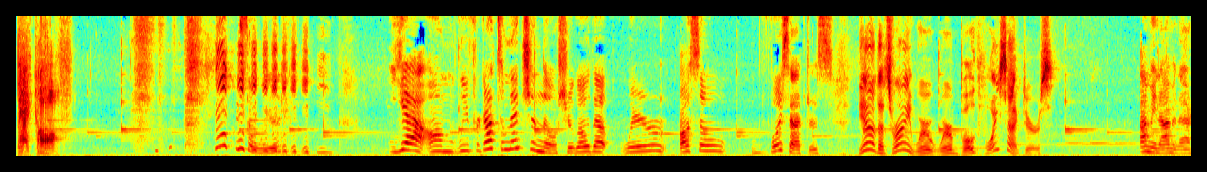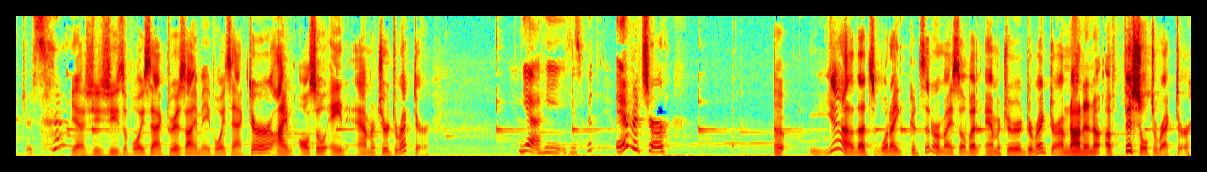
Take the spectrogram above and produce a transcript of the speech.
back off. So weird. yeah, um, we forgot to mention though, Shugo, that we're also voice actors. Yeah, that's right. We're we're both voice actors. I mean, I'm an actress. Yeah, she, she's a voice actress. I'm a voice actor. I'm also an amateur director. yeah, he he's with amateur. Uh, yeah, that's what I consider myself an amateur director. I'm not an official director.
